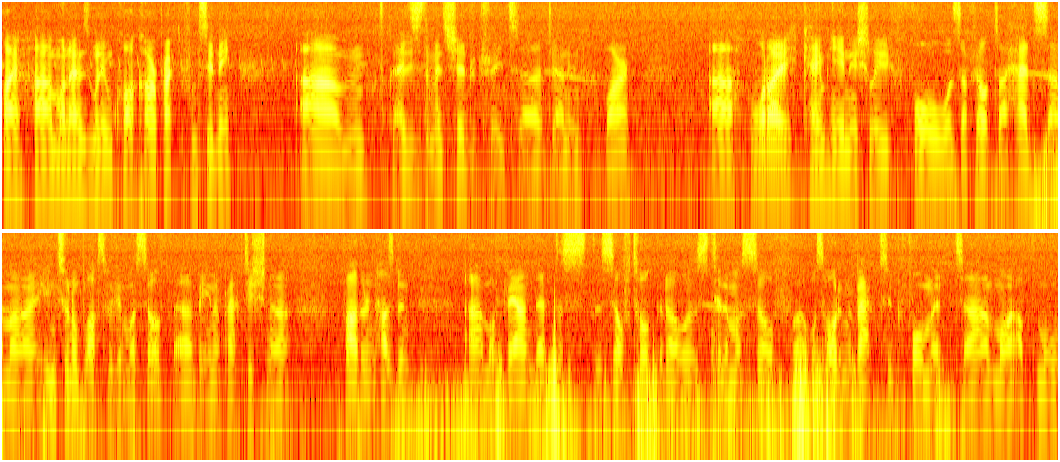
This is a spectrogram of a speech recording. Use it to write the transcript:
Hi, uh, my name is William Kwok, chiropractor from Sydney. Um, this is the Men's Shed retreat uh, down in Byron. Uh, what I came here initially for was I felt I had some uh, internal blocks within myself, uh, being a practitioner, father and husband. Um, I found that this, the self-talk that I was telling myself uh, was holding me back to perform at my optimal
